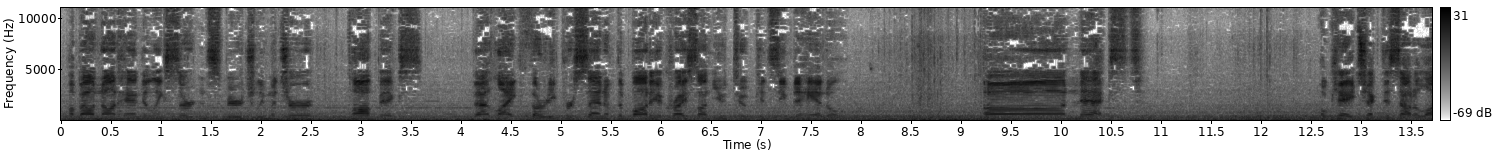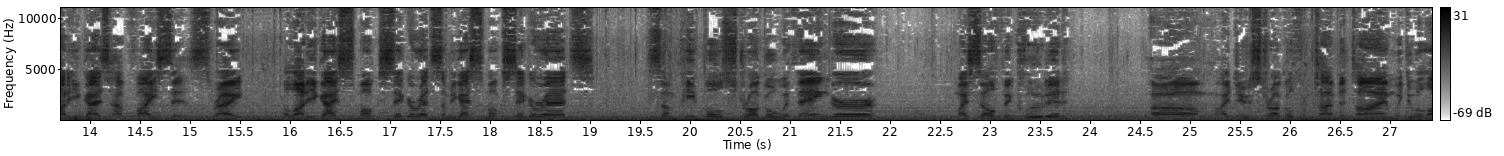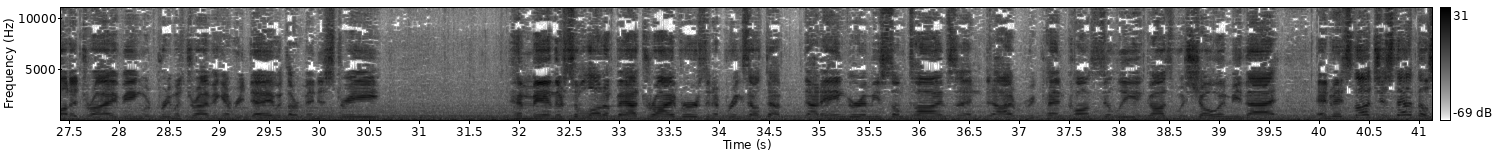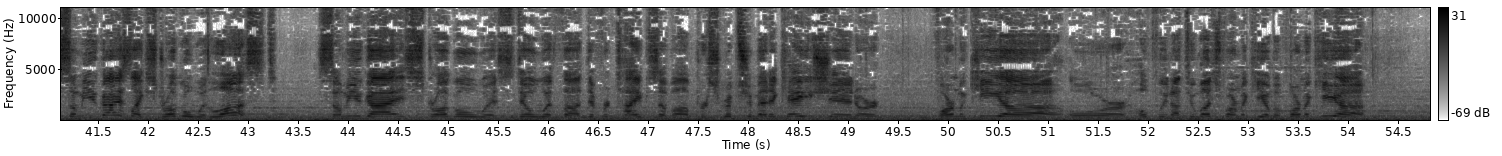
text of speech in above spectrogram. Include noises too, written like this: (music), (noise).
about not handling certain spiritually mature topics that like 30% of the body of Christ on YouTube can seem to handle. Uh, next. Okay, check this out. A lot of you guys have vices, right? A lot of you guys smoke cigarettes. Some of you guys smoke cigarettes. Some people struggle with anger, myself included. Um, I do struggle from time to time. We do a lot of driving. We're pretty much driving every day with our ministry. And man, there's a lot of bad drivers, and it brings out that, that anger in me sometimes. And I repent constantly, and God's was showing me that. And it's not just that though. Some of you guys like struggle with lust. Some of you guys struggle with still with uh, different types of uh, prescription medication or pharmakia, or hopefully not too much pharmakia, but pharmakia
